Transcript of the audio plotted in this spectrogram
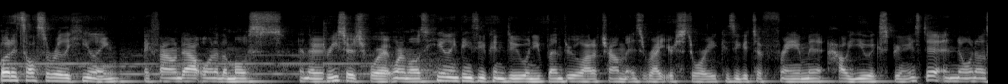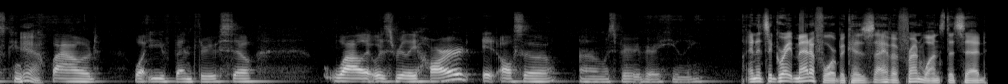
but it's also really healing. I found out one of the most, and there's research for it, one of the most healing things you can do when you've been through a lot of trauma is write your story because you get to frame it how you experienced it and no one else can Yeah. cloud what you've been through. So while it was really hard, it also um, was very, very healing. And it's a great metaphor because I have a friend once that said,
